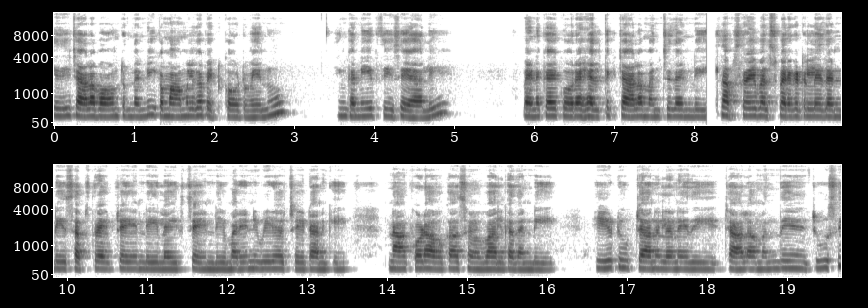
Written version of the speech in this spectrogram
ఇది చాలా బాగుంటుందండి. ఇక మామూలుగా పెట్టుకోవటమేను. ఇంకా నీరు తీసేయాలి. బెండకాయ కూర హెల్త్కి చాలా మంచిదండి. సబ్స్క్రైబర్స్ పెరగటం లేదండి సబ్స్క్రైబ్ చేయండి లైక్ చేయండి మరిన్ని వీడియోస్ చేయడానికి నాకు కూడా అవకాశం ఇవ్వాలి కదండి. యూట్యూబ్ ఛానల్ అనేది చాలామంది చూసి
